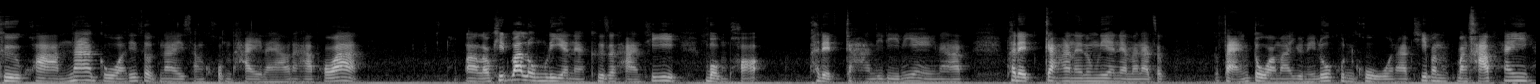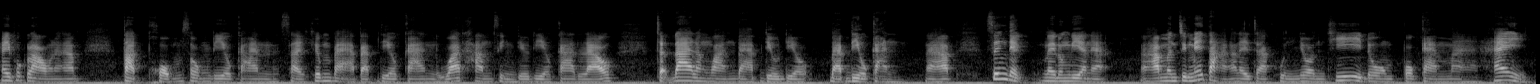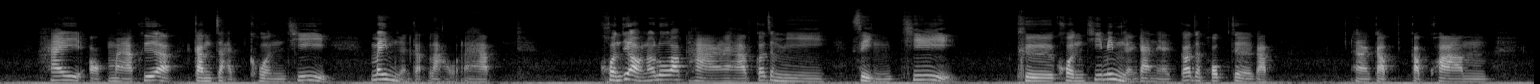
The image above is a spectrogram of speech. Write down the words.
คือความน่ากลัวที่สุดในสังคมไทยแล้วนะครับ เพราะว่าเราคิดว่าโรงเรียนเนี่ยคือสถานที่บ่มเพาะเผด็จการดีๆนี่เองนะครับ เผด็จการในโรงเรียนเนี่ยมันอาจจะแฝงตัวมาอยู่ในลูกคุณครูนะครับ ที่บังคับให้ให้พวกเรานะครับ ตัดผมทรงเดียวกัน ใส่เครื่องแบบแบบเดียวกัน หรือว่าทำสิ่งเดียวๆกันแล้ว จะได้รางวัลแบบเดียวๆแบบเดียวกันนะครับ ซึ่งเด็กในโรงเรียนเนี่ยนะครับมันจึงไม่ต่างอะไรจากหุ่นยนต์ที่โดมโปรแกรมมาให้ให้ออกมาเพื่อกำจัดคนที่ไม่เหมือนกับเรานะครับ คนที่ออกนอกลู่นอกทางนะครับ ก็จะมี สิ่งที่คือคนที่ไม่เหมือนกันเนี่ยก็จะพบเจอกับกับกับความ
